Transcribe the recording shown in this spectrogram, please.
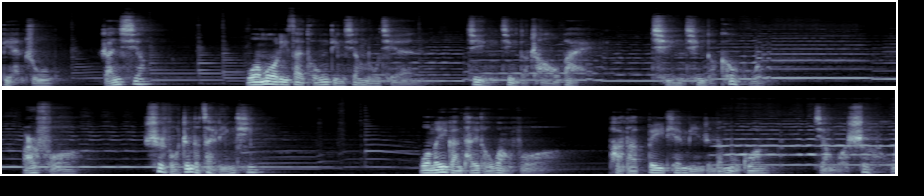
点烛，燃香。我默立在铜鼎香炉前，静静的朝拜，轻轻的叩问。而佛是否真的在聆听？我没敢抬头望佛，怕他悲天悯人的目光将我摄护。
